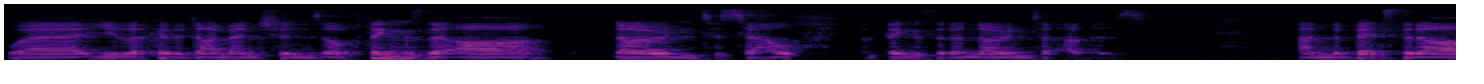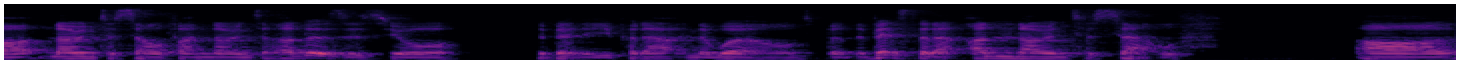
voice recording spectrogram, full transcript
where you look at the dimensions of things that are known to self and things that are known to others. And the bits that are known to self and known to others is your the bit that you put out in the world, but the bits that are unknown to self are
